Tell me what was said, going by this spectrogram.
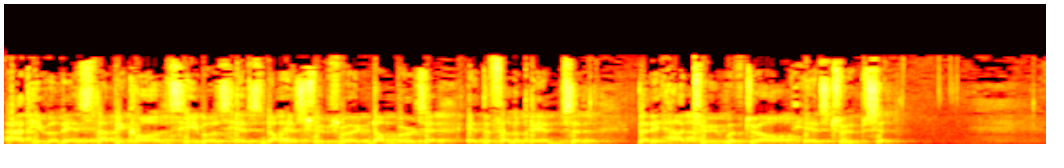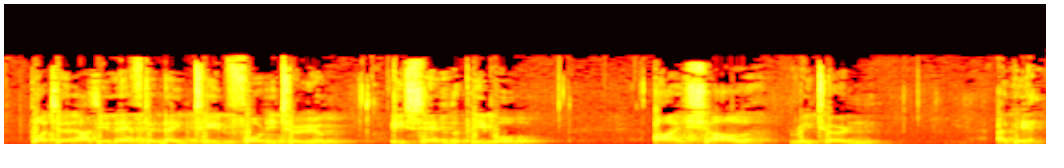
And he relates that because he was his, his troops were outnumbered in the Philippines, that he had to withdraw his troops. But uh, as he left in 1942, he said to the people, I shall return again.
